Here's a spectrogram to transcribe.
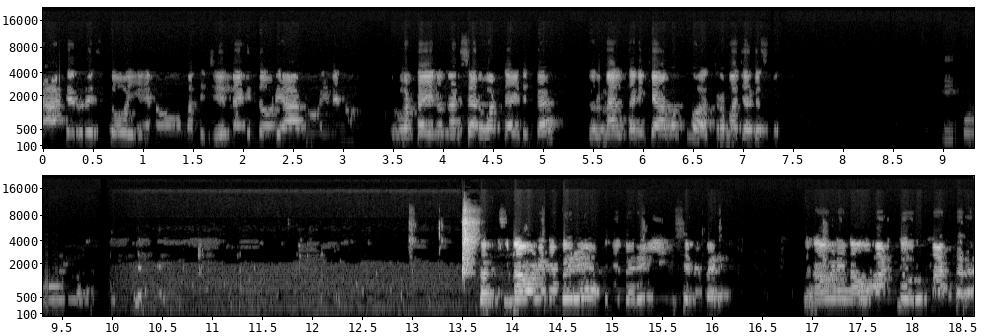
ಯಾವ ಟೆರರಿಸ್ಟ್ ಏನು ಮತ್ತೆ ಜೈಲ್ನಾಗಿದ್ದವ್ರು ಯಾರು, ಏನೇನು ಒಟ್ಟ ಏನೋ ನಡ್ಸ್ಯಾರ, ಒಟ್ಟ ಇದಕ್ಕ ಇವ್ರ ಮೇಲೆ ತನಿಖೆ ಆಗ್ಬೇಕು ಆ ಕ್ರಮ ಜರುಗಿಸ್ಬೇಕು. ಸರ್, ಚುನಾವಣೆನೇ ಬೇರೆ, ಅದನ್ನೇ ಬೇರೆ, ಈ ವಿಷಯನೇ ಬೇರೆ. ಚುನಾವಣೆ ನಾವು ಮಾಡ್ತೀವಿ, ಅವರು ಮಾಡ್ತಾರೆ.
